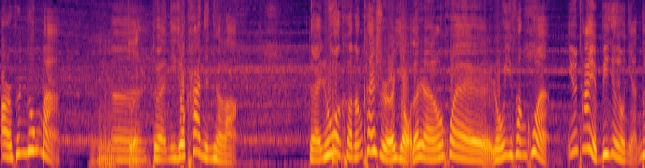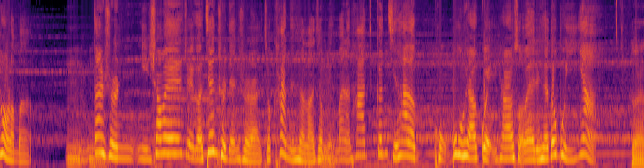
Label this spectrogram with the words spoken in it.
二十分钟吧，嗯嗯，对，对，你就看进去了。对，如果可能开始有的人会容易犯困，因为它也毕竟有年头了嘛。嗯，但是你你稍微这个坚持坚持，就看进去了，就嗯明白了，它跟其他的恐怖片儿、鬼片儿，所谓这些都不一样。对，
